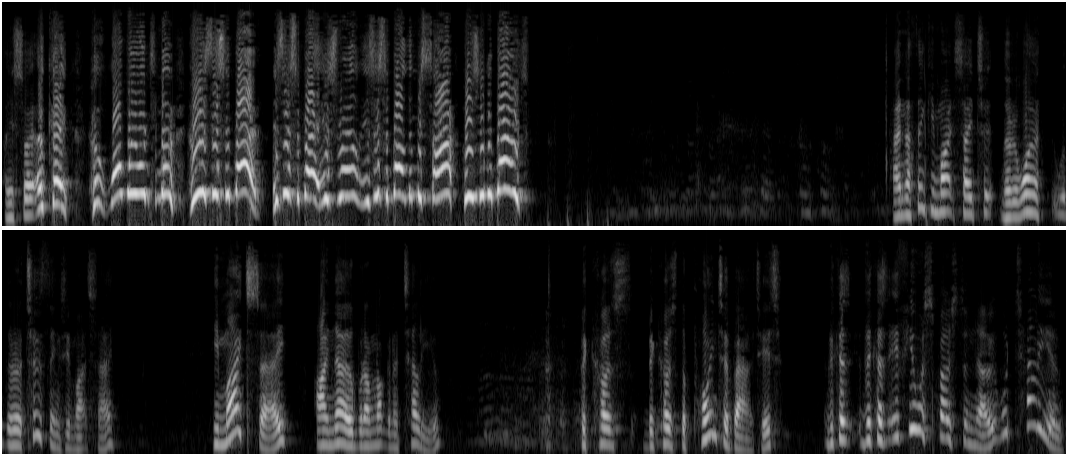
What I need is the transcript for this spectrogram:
and you say, okay, who, what we want to know, who is this about? Is this about Israel? Is this about the Messiah? Who's it about? and I think he might say, to, there, are one, there are two things he might say. He might say, I know, but I'm not going to tell you. because, because the point about it, because, because if you were supposed to know, it would tell you.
